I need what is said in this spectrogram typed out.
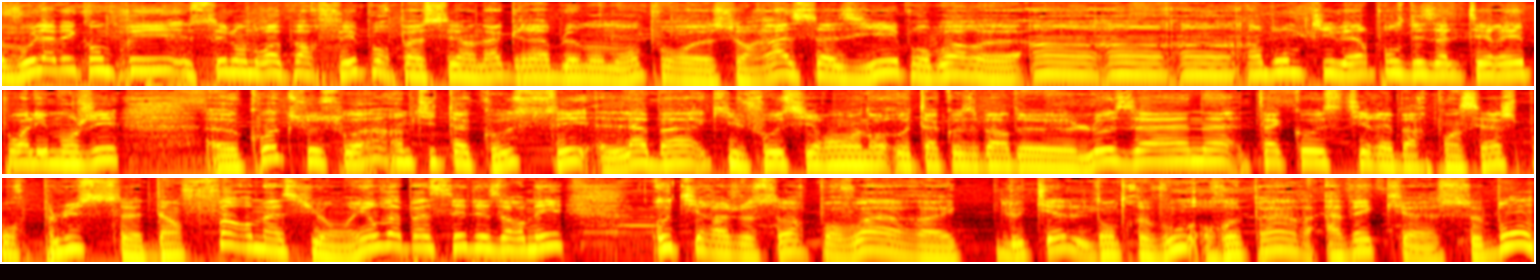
Vous l'avez compris, c'est l'endroit parfait pour passer un agréable moment, pour euh, se rassasier, pour boire euh, un, bon petit verre, pour se désaltérer, pour aller manger euh, quoi que ce soit, un petit tacos. C'est là-bas qu'il faut s'y rendre au tacos bar de Lausanne, tacos-bar.ch pour plus d'informations. Et on va passer désormais au tirage au sort pour voir lequel d'entre vous repart avec ce bon.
